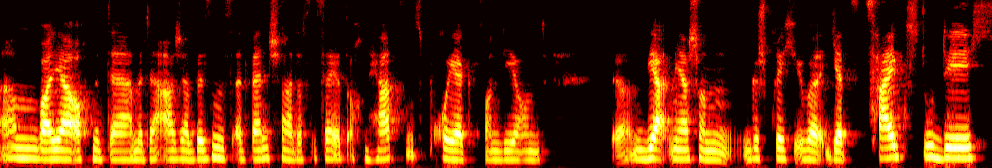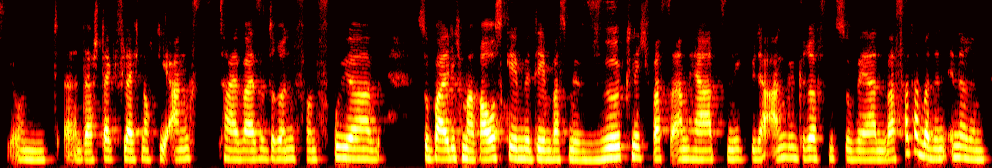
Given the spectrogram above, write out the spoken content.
ähm, weil ja auch mit der, mit der Aja Business Adventure, das ist ja jetzt auch ein Herzensprojekt von dir und wir hatten ja schon ein Gespräch über, jetzt zeigst du dich und äh, da steckt vielleicht noch die Angst teilweise drin von früher, sobald ich mal rausgehe mit dem, was mir wirklich was am Herzen liegt, wieder angegriffen zu werden. Was hat aber den inneren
